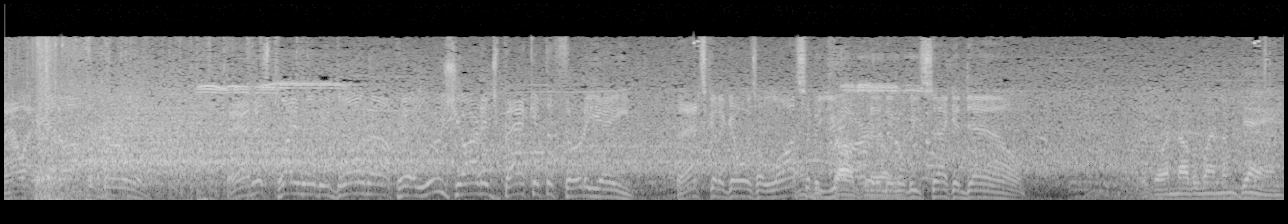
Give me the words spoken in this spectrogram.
Now a head off for Gurley. And this play will be blown up. He'll lose yardage back at the 38. That's going to go as a loss of a yard, and it'll be second down. There go another one of them games.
